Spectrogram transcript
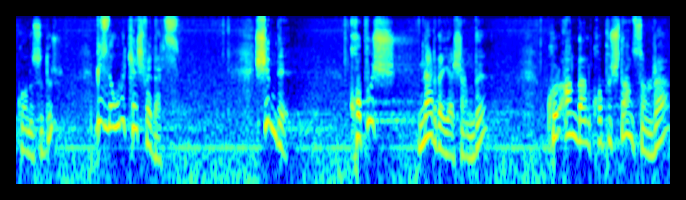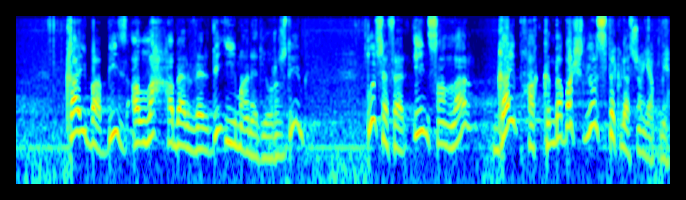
konusudur. Biz de onu keşfederiz. Şimdi kopuş nerede yaşandı? Kur'an'dan kopuştan sonra gayba biz Allah haber verdi iman ediyoruz değil mi? Bu sefer insanlar gayb hakkında başlıyor spekülasyon yapmaya.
